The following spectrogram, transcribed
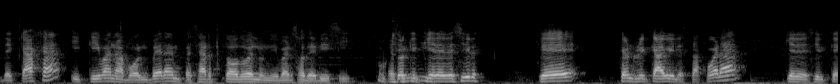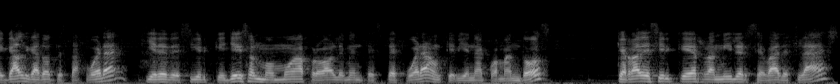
de caja y que iban a volver a empezar todo el universo de DC. ¿Eso qué quiere decir? Que Henry Cavill está fuera, quiere decir que Gal Gadot está fuera, quiere decir que Jason Momoa probablemente esté fuera, aunque viene Aquaman 2, querrá decir que Ezra Miller se va de Flash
